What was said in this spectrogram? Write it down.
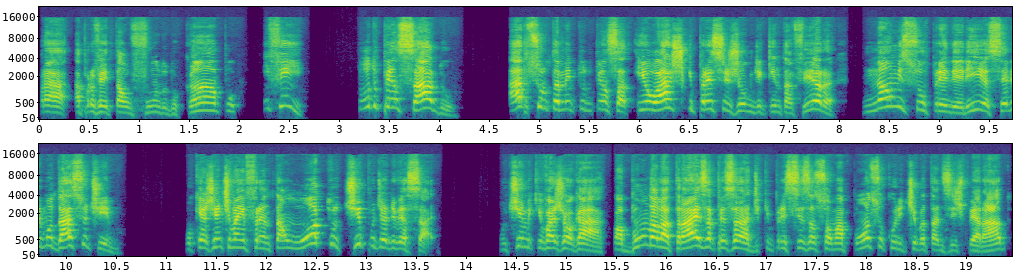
para aproveitar o fundo do campo, enfim, tudo pensado. Absolutamente tudo pensado. E eu acho que para esse jogo de quinta-feira, não me surpreenderia se ele mudasse o time porque a gente vai enfrentar um outro tipo de adversário. Um time que vai jogar com a bunda lá atrás, apesar de que precisa somar pontos, o Curitiba está desesperado.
